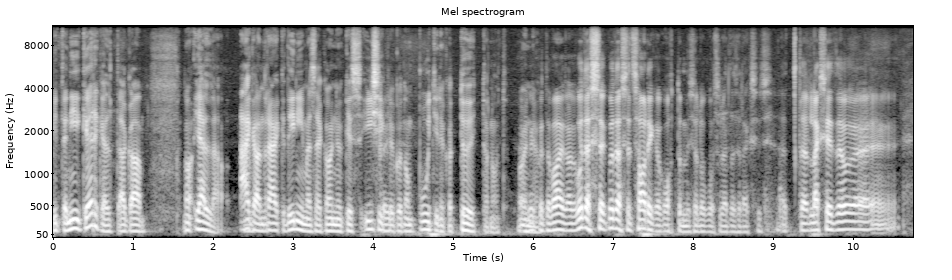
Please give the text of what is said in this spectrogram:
mitte nii kergelt, aga no jälle, äge on rääkida inimesega, on ju, kes isiklikult on Putiniga töötanud, kõik võtab aega, aga kuidas see, kuidas see tsaariga kohtumise lugu seal edasi läks siis, et läksid äh,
